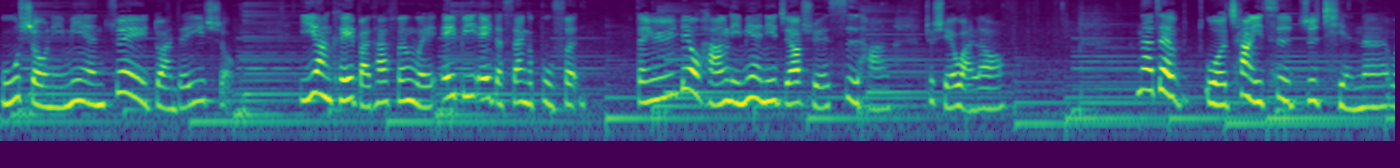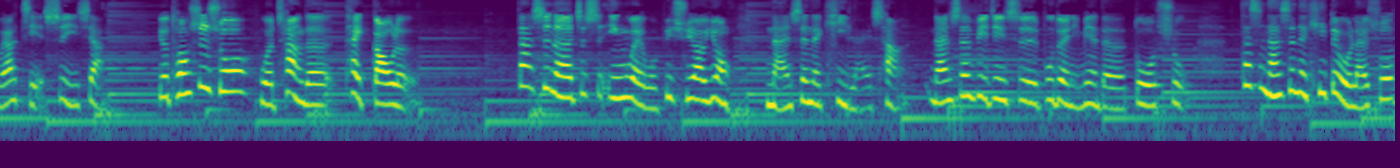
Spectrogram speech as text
五首里面最短的一首，一样可以把它分为 ABA 的三个部分，等于六行里面你只要学四行就学完了哦。那在我唱一次之前呢，我要解释一下，有同事说我唱得太高了。但是呢，这是因为我必须要用男生的 key 来唱，男生毕竟是部队里面的多数。但是男生的 key 对我来说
